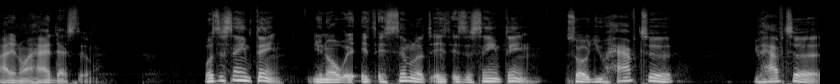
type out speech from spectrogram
I didn't know I had that still. Well, it's the same thing. You know, it, it's similar. It's, it's the same thing. So you have to, you have to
